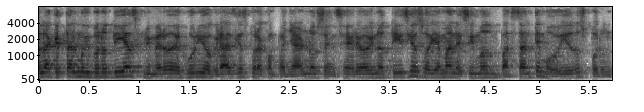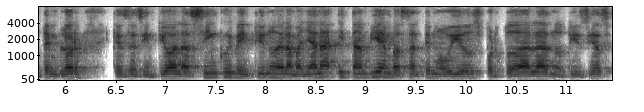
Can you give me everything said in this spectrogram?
Hola, ¿qué tal? Muy buenos días. Primero de junio, gracias por acompañarnos en Serio Hoy Noticias. Hoy amanecimos bastante movidos por un temblor que se sintió a las 5 y 21 de la mañana y también bastante movidos por todas las noticias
